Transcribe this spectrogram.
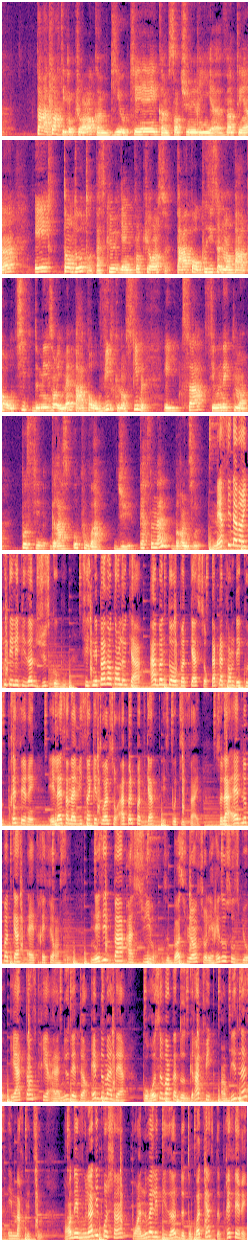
par rapport à ses concurrents comme Guy Hockey, comme Century 21 euh, et tant d'autres parce qu'il y a une concurrence par rapport au positionnement, par rapport au type de maison et même par rapport aux villes que l'on cible. Et ça, c'est honnêtement possible grâce au pouvoir du personal branding. Merci d'avoir écouté l'épisode jusqu'au bout. Si ce n'est pas encore le cas, abonne-toi au podcast sur ta plateforme d'écoute préférée et laisse un avis 5 étoiles sur Apple Podcast et Spotify. Cela aide le podcast à être référencé. N'hésite pas à suivre The Boss Fluence sur les réseaux sociaux et à t'inscrire à la newsletter hebdomadaire pour recevoir ta dose gratuite en business et marketing. Rendez-vous lundi prochain pour un nouvel épisode de ton podcast préféré.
